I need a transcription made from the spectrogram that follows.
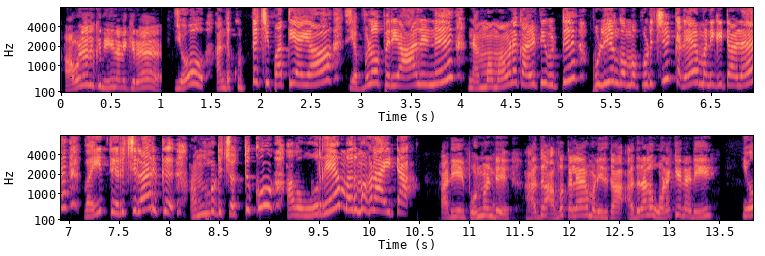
அவளுக்கு நீ நினைக்கிற? யோ அந்த குட்டச்சி பாத்தியாயா? எவ்வளவு பெரிய ஆளுன்னு நம்ம மவனை கழட்டி விட்டு புளியங்கொம்ப புடிச்சு கல்யாணம் பண்ணிக்கிட்டால வயிற்று எரிச்சலா இருக்கு. அம்புட்டு சொத்துக்கும் அவ ஒரே மருமகளா ஆயிட்டா அடியே பொன்வண்டு அது அவ கல்யாணம் பண்ணிருக்கா அதனால உனக்கு என்னடி? யோ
